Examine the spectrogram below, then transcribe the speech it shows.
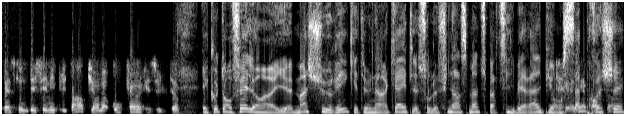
presque une décennie plus tard, puis on n'a aucun résultat. Écoute, on fait là, il y a Machuré qui était une enquête sur le financement du Parti libéral, puis on s'approchait,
